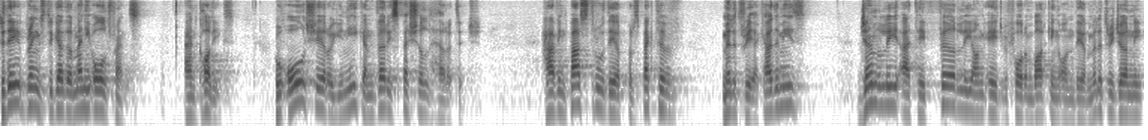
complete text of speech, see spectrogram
Today brings together many old friends and colleagues who all share a unique and very special heritage having passed through their respective military academies, generally at a fairly young age before embarking on their military journey,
